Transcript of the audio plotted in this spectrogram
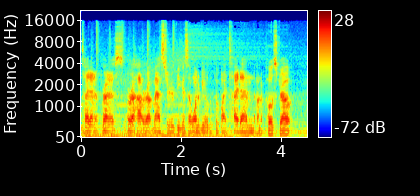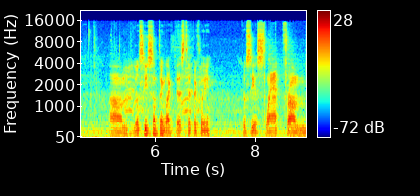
tight end apprentice or a hot route master because I want to be able to put my tight end on a post route. Um, you'll see something like this typically. You'll see a slant from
